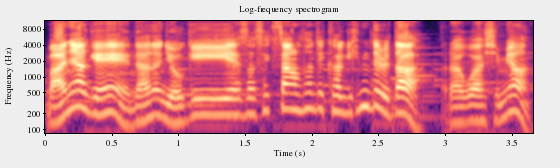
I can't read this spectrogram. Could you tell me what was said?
만약에 나는 여기에서 색상을 선택하기 힘들다 라고 하시면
